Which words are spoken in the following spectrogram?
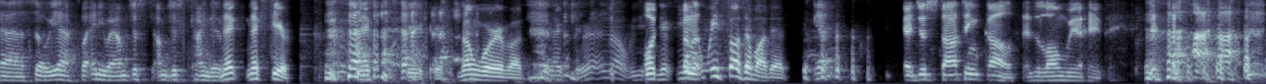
Uh, so yeah, but anyway, I'm just I'm just kind of next next year. Next year. Don't worry about it. Next year. No, you, you, we thought about that. Yeah. yeah, just starting, Carl. There's a long way ahead.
